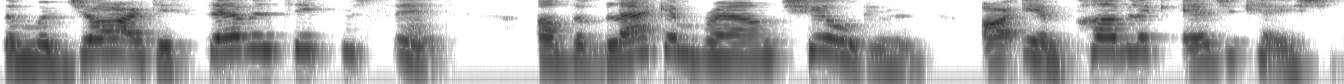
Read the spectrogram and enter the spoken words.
the majority, 70% of the Black and Brown children are in public education,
